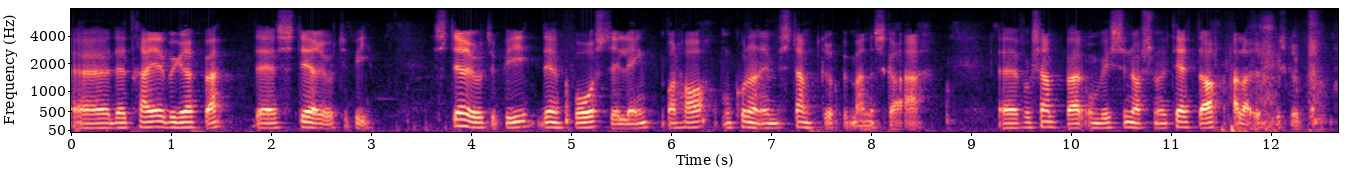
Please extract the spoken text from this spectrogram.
Eh, det tredje begrepet det er stereotypi. Stereotypi det er en forestilling man har om hvordan en bestemt gruppe mennesker er. Eh, F.eks. om visse nasjonaliteter eller yrkesgrupper.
